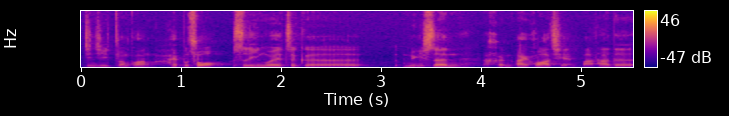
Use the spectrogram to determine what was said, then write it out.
经济状况还不错，是因为这个女生很爱花钱，把他的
